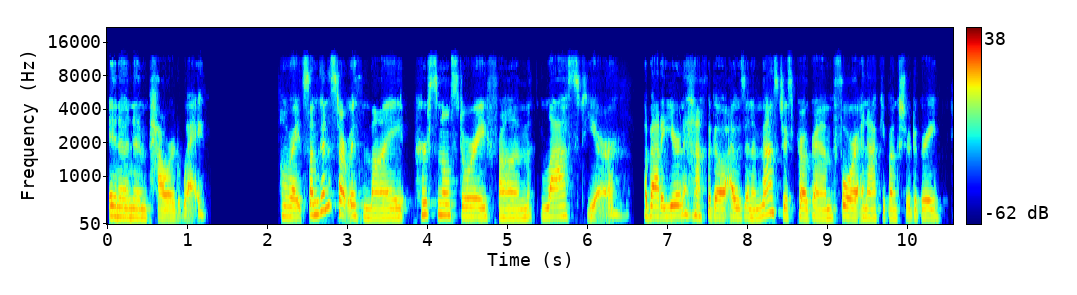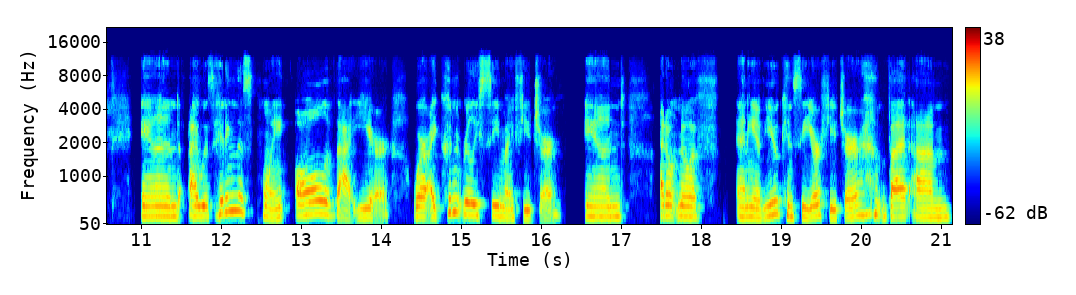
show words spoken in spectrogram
in an empowered way. All right, so I'm going to start with my personal story from last year. About a year and a half ago, I was in a master's program for an acupuncture degree. And I was hitting this point all of that year where I couldn't really see my future. And I don't know if any of you can see your future, but um,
